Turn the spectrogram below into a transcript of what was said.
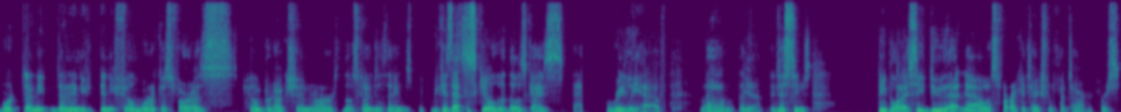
worked any done any any film work as far as film production or those kinds of things? Because that's a skill that those guys really have. Um, Yeah. it just seems people that I see do that now, as for architectural photographers,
